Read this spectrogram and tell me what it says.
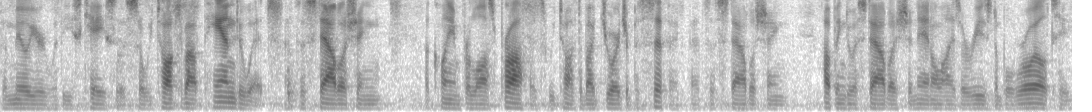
familiar with these cases. So we talked about Panduit, that's establishing a claim for lost profits. We talked about Georgia Pacific, that's establishing, helping to establish and analyze a reasonable royalty.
